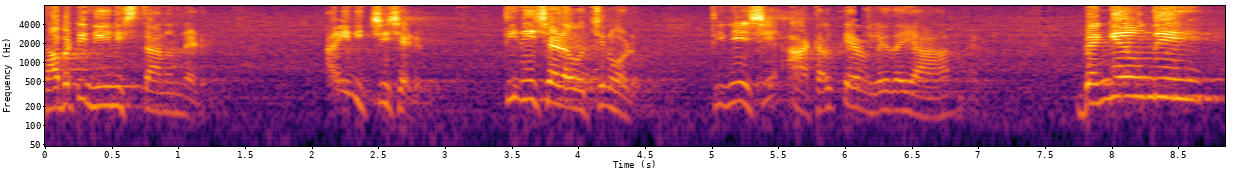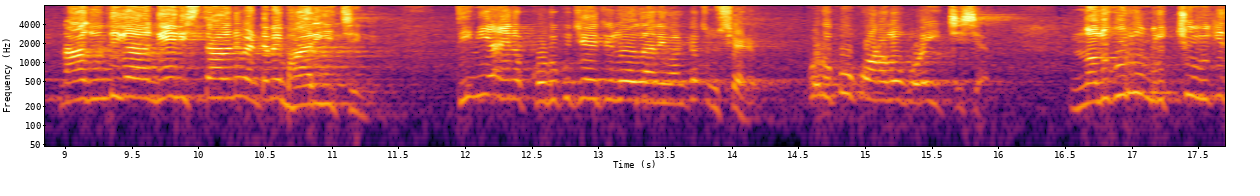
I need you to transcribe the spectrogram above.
కాబట్టి నేను ఇస్తానన్నాడు ఆయన ఇచ్చేశాడు. తినేశాడు వచ్చినవాడు. తినేసి ఆకలి తీరలేదయ్యా అన్నాడు. బెంగే ఉంది నాది ఉందిగా నేను ఇస్తానని వెంటనే భార్య ఇచ్చింది. తిని ఆయన కొడుకు చేతిలో దాని వంక చూశాడు. కొడుకు కోడలు కూడా ఇచ్చేశారు. నలుగురు మృత్యువుకి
